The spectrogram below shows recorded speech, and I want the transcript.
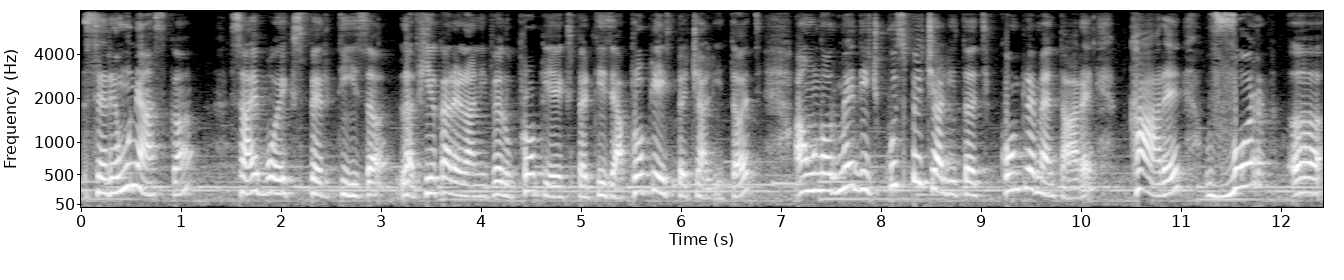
se reunească, să aibă o expertiză, la fiecare la nivelul propriei expertize, a propriei specialități, a unor medici cu specialități complementare care vor uh,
